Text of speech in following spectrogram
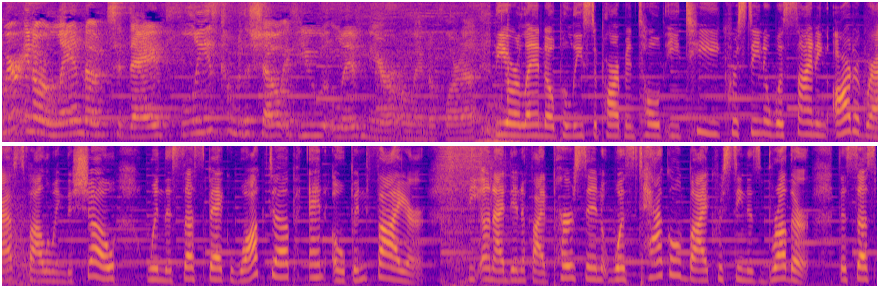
We're in Orlando today. Please come to the show if you live near Orlando, Florida. The Orlando Police Department told ET Christina was signing autographs following the show when the suspect walked up and opened fire. The unidentified person was tackled by Christina's brother. The suspect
